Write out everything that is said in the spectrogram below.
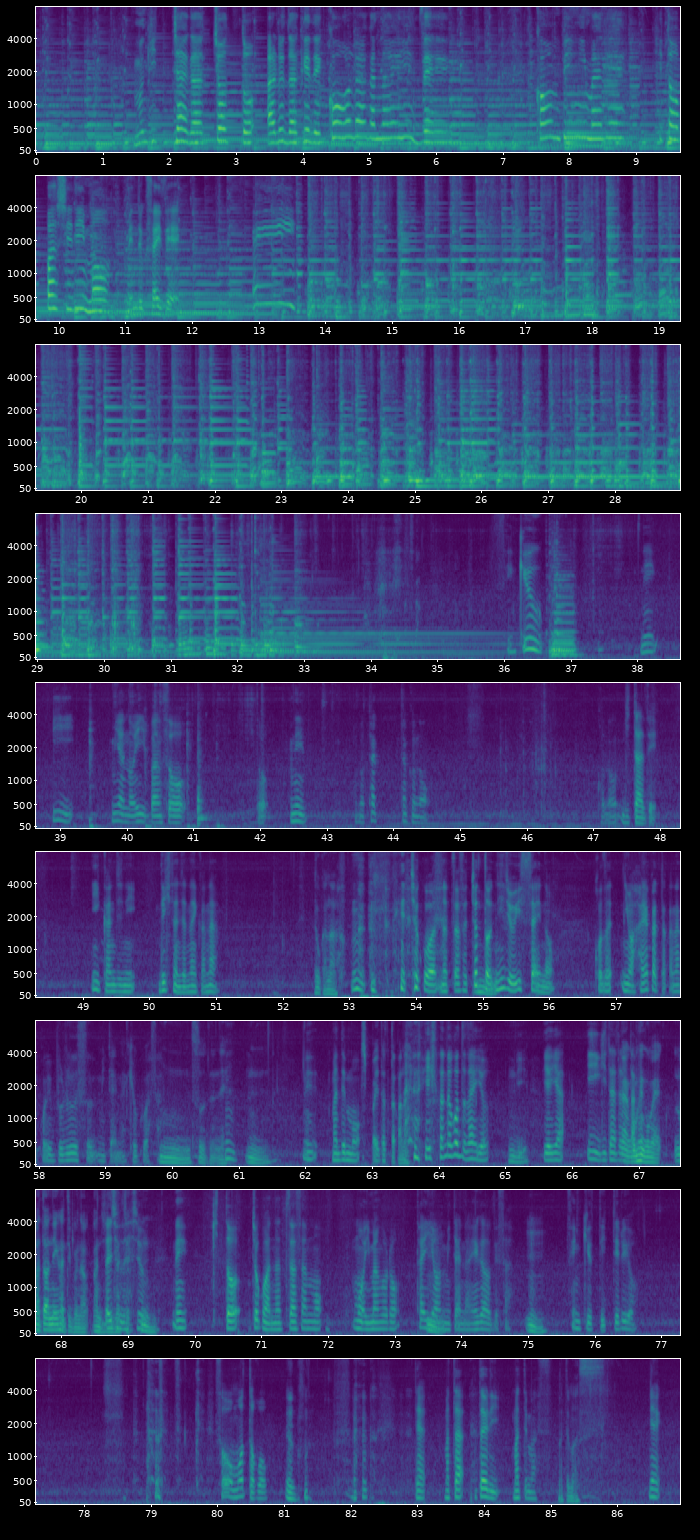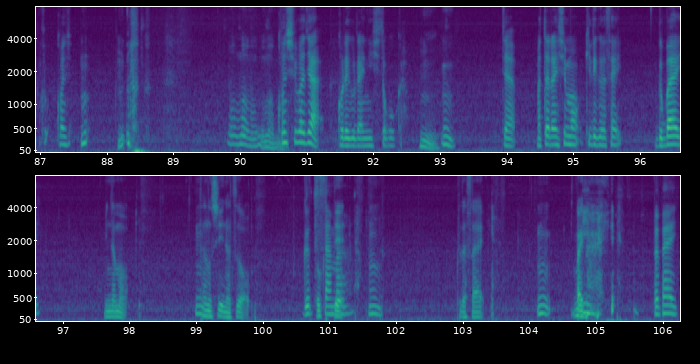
麦茶がちょっとあるだけでコーラがないぜ。コンビニまでひとっ走りもめんどくさいぜ。伴奏とねこのタタクのこのギターでいい感じにできたんじゃないかな。どうかな？うん。チョコは夏朝ちょっとうん。21歳の子には早かったかな。こういうブルースみたいな曲はさ、うんそうだね。うん。うん。ね、まあでも失敗だったかな？そんなことないよ。うん。いやいやいいギターだあった。ごめんごめん。またネガティブな感じになっちゃう。大丈夫大丈夫。うん。ねきっとチョコは夏田さんももう今頃太陽みたいな笑顔でさうん「 Thank you」って言ってるよ。そう思っとこう。うん。じゃあまたお便り待ってます。待ってます。こ今週ん？まあまあまあまあまあ。今週はじゃあこれぐらいにしとこうか。うん。うん。じゃあまた来週も来てください。グッバイみんなもうん。楽しい夏をグッドサマーうん。ください。うん。バイバイ。バイバイ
